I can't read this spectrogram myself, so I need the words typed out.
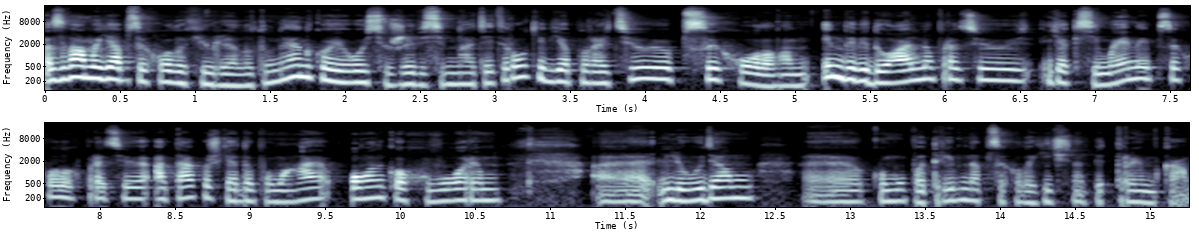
З вами я, психолог Юлія Латуненко, і ось уже 18 років я працюю психологом. Індивідуально працюю, як сімейний психолог працюю, а також я допомагаю онкохворим е, людям, е, кому потрібна психологічна підтримка.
